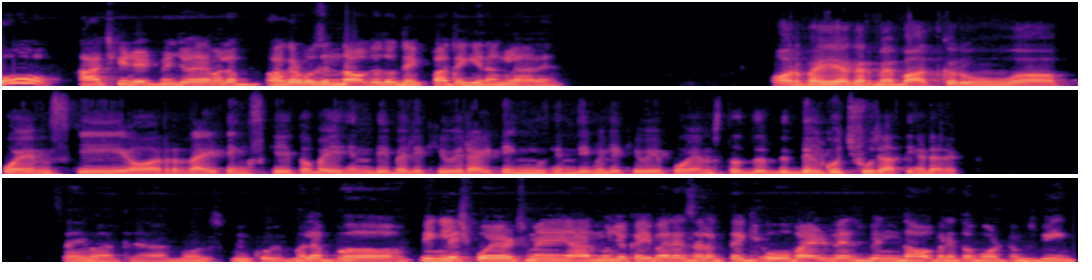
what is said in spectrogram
वो आज की डेट में जो है मतलब अगर वो ज़िंदा होते तो देख पाते कि रंग ला रहे हैं। और भाई अगर मैं बात करूँ पोएम्स की और राइटिंग्स की तो भाई हिंदी में लिखी हुई राइटिंग्स हिंदी में लिखी हुई पोएम्स तो दिल को छू जाती हैं डायरेक्ट सही बात है यार बहुत बिल्कुल। मतलब इंग्लिश पोएट्स में यार मुझे कई बार ऐसा लगता है कि ओ वाइल्ड वेस्ट बिन दाओ ब्रेथ ऑफ़ ऑटम्स बीइंग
